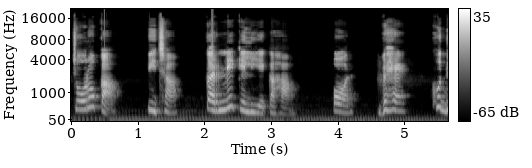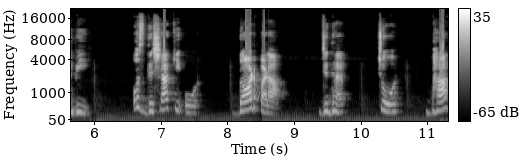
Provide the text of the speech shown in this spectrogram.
चोरों का पीछा करने के लिए कहा और वह खुद भी उस दिशा की ओर दौड़ पड़ा, जिधर चोर भाग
